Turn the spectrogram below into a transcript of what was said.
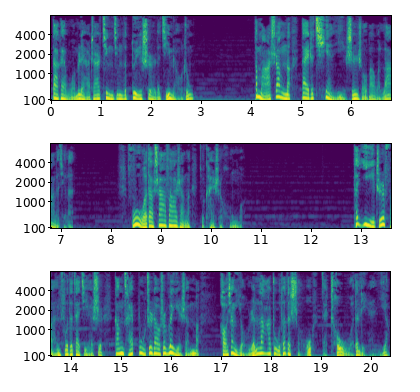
大概我们俩这样静静的对视了几秒钟，他马上呢带着歉意伸手把我拉了起来，扶我到沙发上啊，就开始哄我。他一直反复的在解释，刚才不知道是为什么，好像有人拉住他的手在抽我的脸一样。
